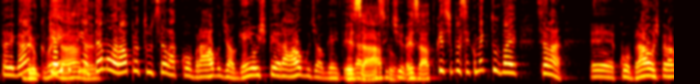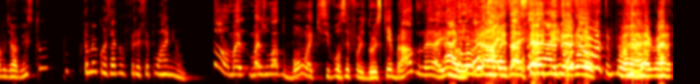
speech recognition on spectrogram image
tá ligado? Que Porque vai aí tu dar, tem né? até moral pra tu, sei lá, cobrar algo de alguém ou esperar algo de alguém, tá ligado? Exato, exato. Porque, tipo assim, como é que tu vai, sei lá, é, cobrar ou esperar algo de alguém se tu não- também não consegue oferecer porra nenhuma? Não, mas, mas o lado bom é que se você for dois quebrados, né? Aí, Aí, pelo é, menos, aí mas dá aí- certo, aí dá entendeu? certo, porra. Agora,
